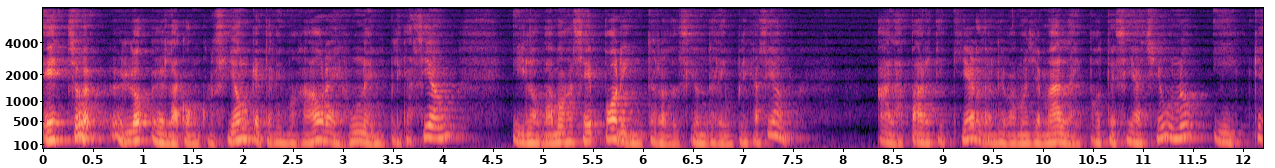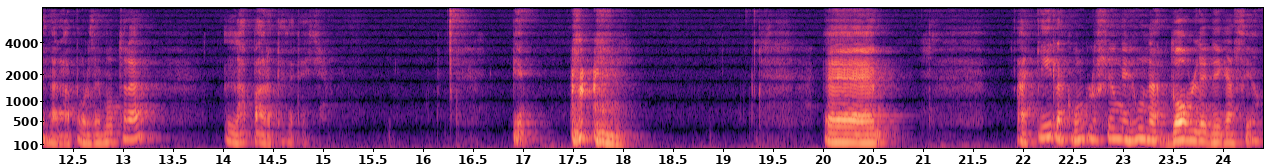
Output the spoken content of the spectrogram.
Esto, la conclusión que tenemos ahora es una implicación y lo vamos a hacer por introducción de la implicación. A la parte izquierda le vamos a llamar la hipótesis H1 y quedará por demostrar la parte derecha. Bien. Eh, aquí la conclusión es una doble negación.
